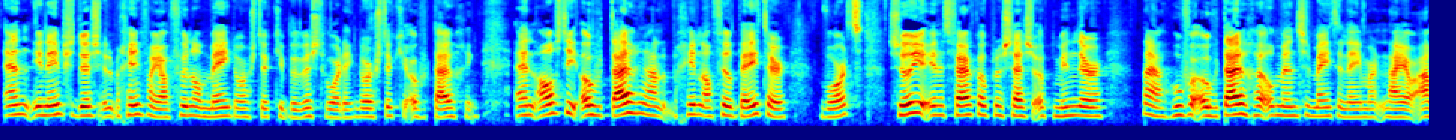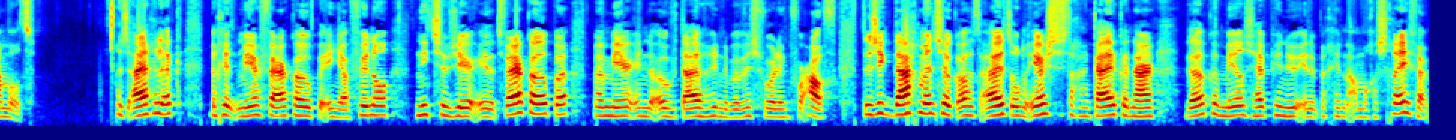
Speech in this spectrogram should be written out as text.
En je neemt ze dus in het begin van jouw funnel mee door een stukje bewustwording, door een stukje overtuiging. En als die overtuiging aan het begin al veel beter wordt, zul je in het verkoopproces ook minder nou ja, hoeven overtuigen om mensen mee te nemen naar jouw aanbod. Dus eigenlijk begint meer verkopen in jouw funnel niet zozeer in het verkopen, maar meer in de overtuiging, de bewustwording vooraf. Dus ik daag mensen ook altijd uit om eerst eens te gaan kijken naar welke mails heb je nu in het begin allemaal geschreven.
